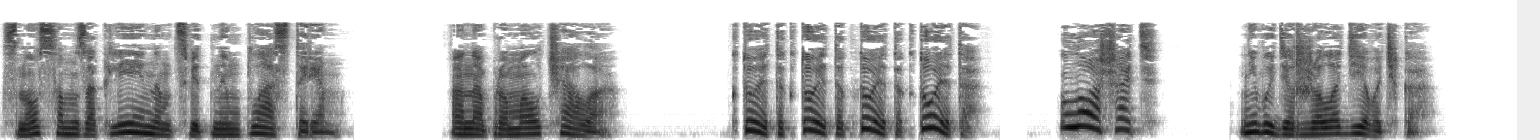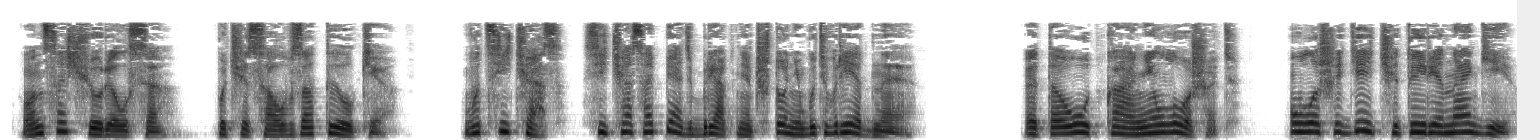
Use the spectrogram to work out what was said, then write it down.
с носом заклеенным цветным пластырем. Она промолчала. «Кто это? Кто это? Кто это? Кто это?» «Лошадь!» – не выдержала девочка. Он сощурился, почесал в затылке. «Вот сейчас, сейчас опять брякнет что-нибудь вредное». «Это утка, а не лошадь. У лошадей четыре ноги».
